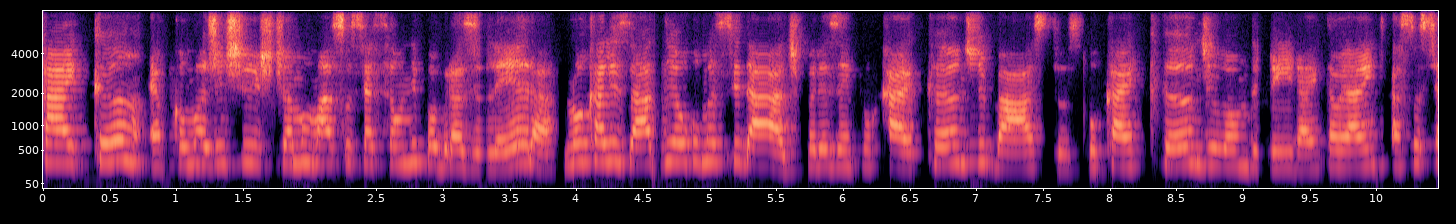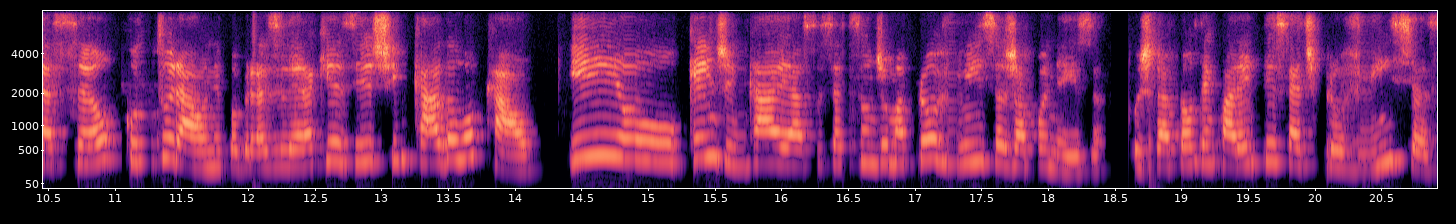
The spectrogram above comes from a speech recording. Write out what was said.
CAICAN é como a gente chama uma associação nipo-brasileira localizada em alguma cidade, por exemplo, o CAICAN de Bastos, o CAICAN de Londrina. Então, é a Associação Cultural Nipo-Brasileira que existe em cada local. E o Kenjinkai é a associação de uma província japonesa. O Japão tem 47 províncias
